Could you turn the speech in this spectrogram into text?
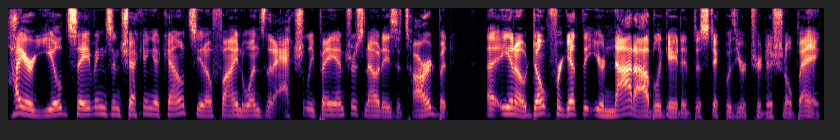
higher yield savings and checking accounts. You know find ones that actually pay interest. Nowadays it's hard but uh, you know don't forget that you're not obligated to stick with your traditional bank.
